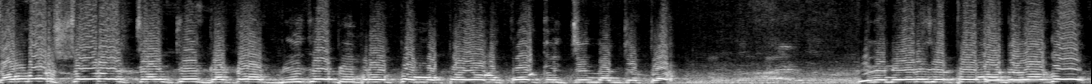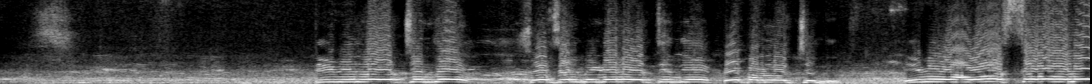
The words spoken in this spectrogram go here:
సమ్మర్ స్టోరేజ్ ట్యాంక్ గత బీజేపీ ప్రభుత్వం ముప్పై ఏడు కోట్లు ఇచ్చిందని చెప్పారు. ఇది నేను చెప్పే మాట కాదు. టీవీలో వచ్చింది సోషల్ మీడియాలో వచ్చింది పేపర్లో వచ్చింది. ఇవి అవాస్తవాలు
